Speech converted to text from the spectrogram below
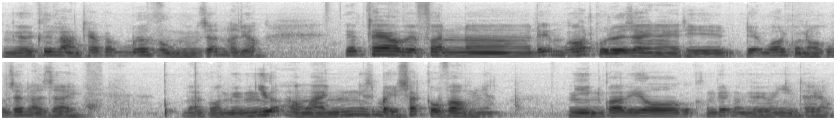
người cứ làm theo các bước Hùng hướng dẫn là được. Tiếp theo về phần ờ, đệm gót của đôi giày này thì đệm gót của nó cũng rất là dày và có miếng nhựa óng ánh, bảy sắc cầu vồng nhá. Nhìn qua video không biết mọi người có nhìn thấy không?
